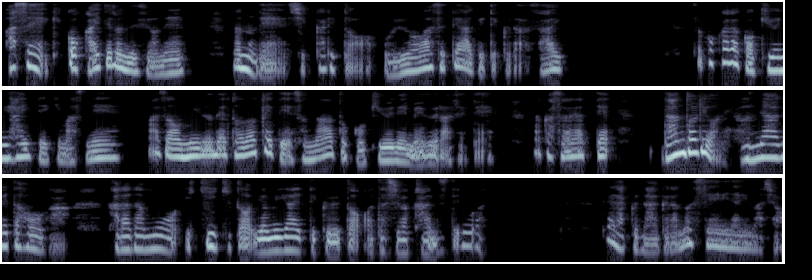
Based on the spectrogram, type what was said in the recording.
汗結構かいてるんですよね。なので、しっかりと潤わせてあげてください。そこから呼吸に入っていきますね。まずお水で届けて、その後呼吸で巡らせて、なんかそうやって段取りをね、踏んであげた方が、体も生き生きと蘇ってくると私は感じています。で楽なあぐらの姿勢になりましょう。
